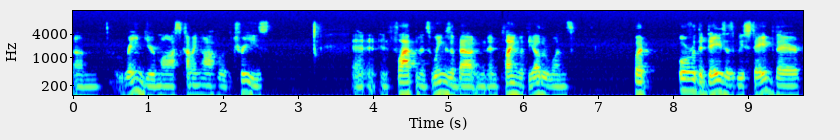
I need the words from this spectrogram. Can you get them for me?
um, reindeer moss coming off of the trees and, and flapping its wings about and, and playing with the other ones. But over the days as we stayed there,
